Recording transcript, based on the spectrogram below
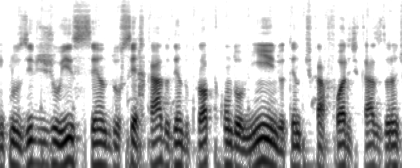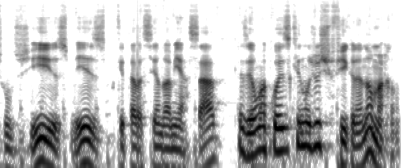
inclusive de juiz sendo cercado dentro do próprio condomínio, tendo que ficar fora de casa durante uns dias, meses, porque estava sendo ameaçado. Quer dizer, é uma coisa que não justifica, né, não, Marcão?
